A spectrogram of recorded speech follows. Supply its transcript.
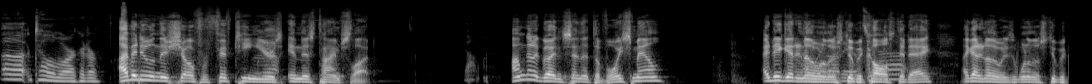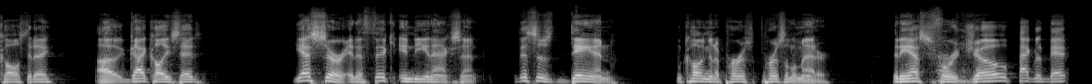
uh, telemarketer. I've been doing this show for 15 years in this time slot. Yeah. I'm going to go ahead and send it to voicemail. I did get another I one of those stupid calls that. today. I got another one one of those stupid calls today. Uh, a guy called. He said, "Yes, sir," in a thick Indian accent. This is Dan. I'm calling it a pers- personal matter. Then he asked for Joe Baglebet.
